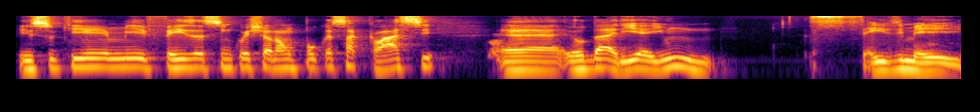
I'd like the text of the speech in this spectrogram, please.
isso que me fez assim questionar um pouco essa classe. É, eu daria aí um 6,5.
